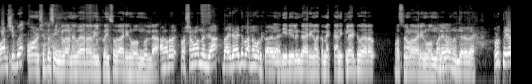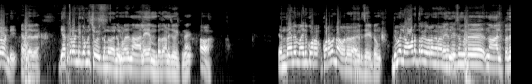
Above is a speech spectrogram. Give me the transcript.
ഓണർഷിപ്പ് ഓണർഷിപ്പ് സിംഗിൾ ആണ്. വേറെ റീപ്ലേസോ കാര്യങ്ങളോ ഒന്നുമില്ല. അങ്ങനത്തെ പ്രശ്നങ്ങളൊന്നും ഇല്ല ധൈര്യമായിട്ട് പറഞ്ഞു കൊടുക്കാം ഇന്റീരിയലും കാര്യങ്ങളൊക്കെ മെക്കാനിക്കലായിട്ട് വേറെ പ്രശ്നങ്ങളോ കാര്യങ്ങളോ പണികളൊന്നും ഇല്ല ഫുൾ ക്ലിയർ വണ്ടി? അതെ അതെ. എത്ര വണ്ടിക്ക് നമ്മൾ ചോദിക്കുന്നത് നമ്മൾ നാല് എൺപതാണ് ചോദിക്കുന്നത് ആ. എന്തായാലും കുറ- കുറവുണ്ടാവുമല്ലോ തീർച്ചയായിട്ടും. ഇതിപ്പോ ലോൺ എത്ര കയറും അങ്ങനെയാണെങ്കിൽ ഏകദേശം ഒരു നാല്പത്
